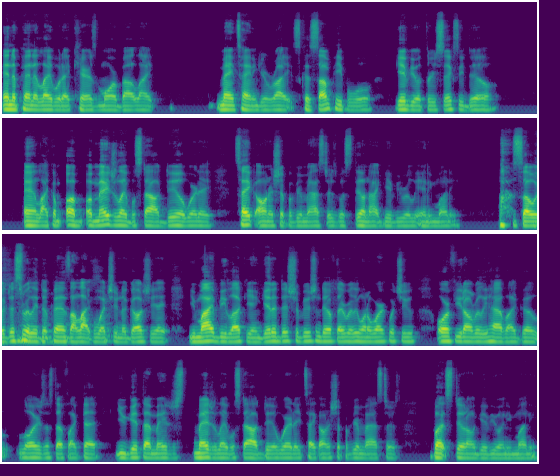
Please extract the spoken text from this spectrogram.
independent label that cares more about like maintaining your rights, because some people will give you a 360 deal and like a, a, a major label style deal where they take ownership of your masters but still not give you really any money. so it just really depends on like what you negotiate. You might be lucky and get a distribution deal if they really want to work with you, or if you don't really have like good lawyers and stuff like that, you get that major major label style deal where they take ownership of your masters, but still don't give you any money.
